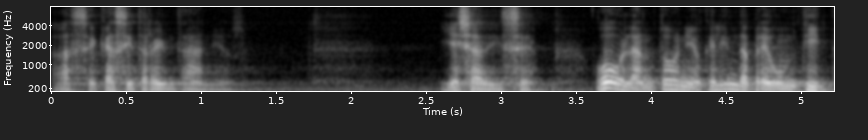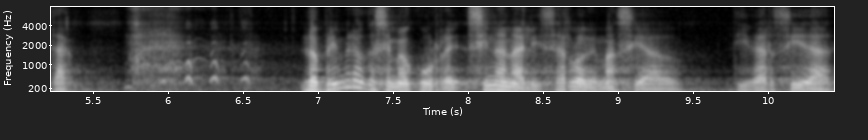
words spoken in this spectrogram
hace casi 30 años. Y ella dice, hola Antonio, qué linda preguntita. Lo primero que se me ocurre, sin analizarlo demasiado, diversidad.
